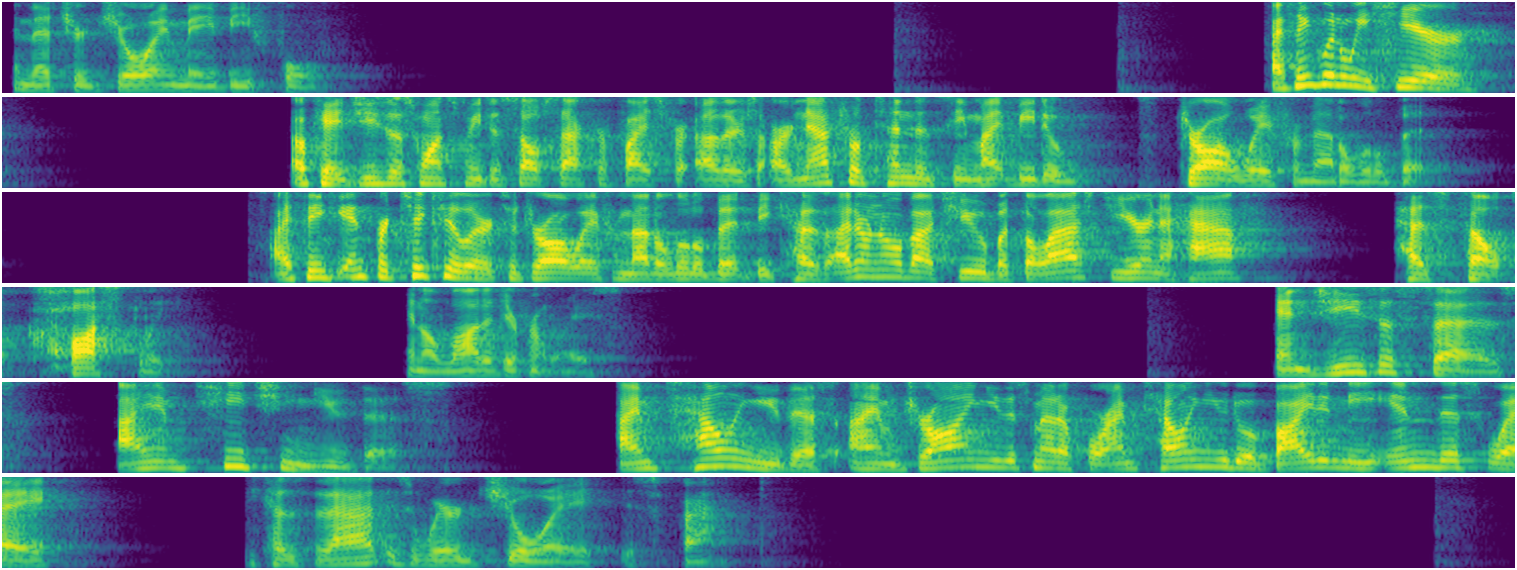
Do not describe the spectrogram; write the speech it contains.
and that your joy may be full. I think when we hear, okay, Jesus wants me to self sacrifice for others, our natural tendency might be to draw away from that a little bit. I think, in particular, to draw away from that a little bit because I don't know about you, but the last year and a half has felt costly in a lot of different ways. And Jesus says, I am teaching you this. I'm telling you this. I am drawing you this metaphor. I'm telling you to abide in me in this way because that is where joy is found.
